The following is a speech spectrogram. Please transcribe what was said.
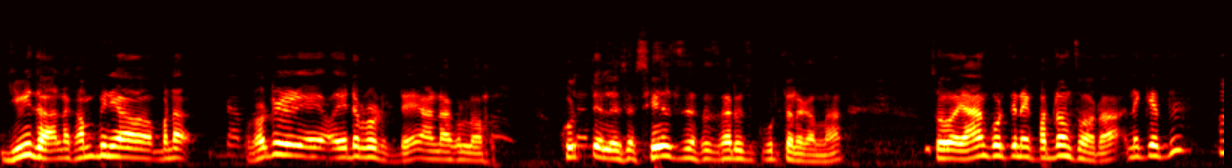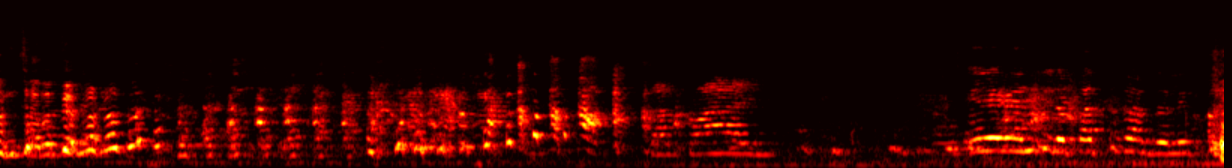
ಜೀವಿತ ಅಣ್ಣ ಕಂಪನಿ ಬಣ್ಣ ಪ್ರಾಡಕ್ಟ್ ಏಟ ಪ್ರಾಡಕ್ಟ್ ಅಂಡ್ ಹಾಕಲ್ಲ ಕುರ್ತಿಲ್ಲ ಸೇಲ್ಸ್ ಸರ್ವಿಸ್ ಕುರ್ತಿಲ್ಲ ಸೊ ಹ್ಯಾಂಗ್ ಕೊಡ್ತೀನಿ? ಪದ್ನಾಲ್ಕು ಸಾವಿರ. ನೆಕ್ಕೆತ್ತು ಸೊ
